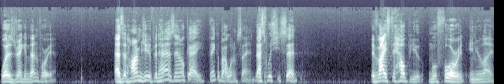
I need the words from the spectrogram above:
what has drinking done for you? Has it harmed you? If it has, then okay. Think about what I'm saying. That's what she said. Advice to help you move forward in your life.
